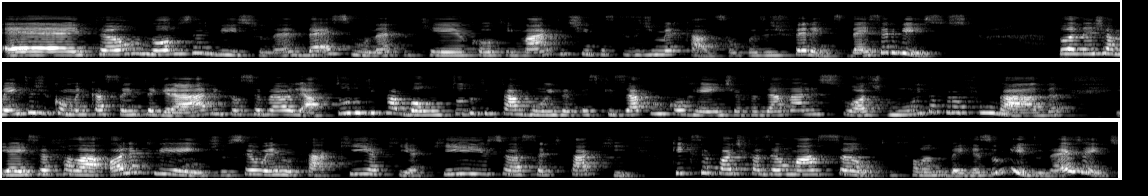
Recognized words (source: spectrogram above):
É, então, nono serviço, né? Décimo, né? Porque eu coloquei marketing e pesquisa de mercado, são coisas diferentes. Dez serviços. Planejamento de comunicação integrada, então você vai olhar tudo que tá bom, tudo que tá ruim, vai pesquisar concorrente, vai fazer análise SWOT muito aprofundada, e aí você vai falar: olha, cliente, o seu erro tá aqui, aqui, aqui, e o seu acerto tá aqui. O que, que você pode fazer uma ação? Tô falando bem resumido, né, gente?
